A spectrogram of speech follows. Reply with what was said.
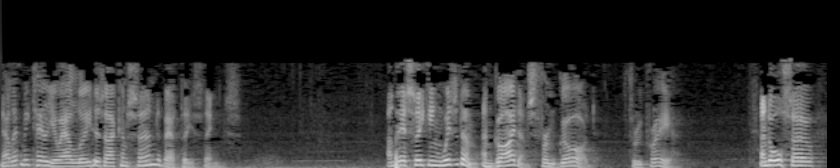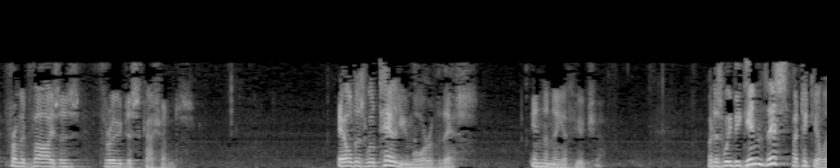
Now, let me tell you, our leaders are concerned about these things. And they're seeking wisdom and guidance from God through prayer. And also from advisors through discussions. Elders will tell you more of this in the near future. But as we begin this particular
